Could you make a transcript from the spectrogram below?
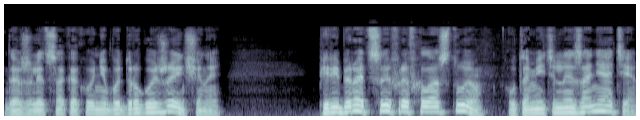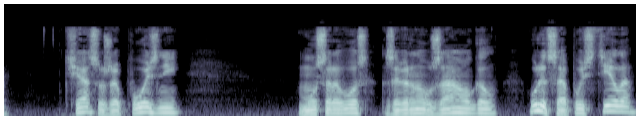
даже лица какой-нибудь другой женщины. Перебирать цифры в холостую — утомительное занятие. Час уже поздний, Мусоровоз завернул за угол, улица опустела,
